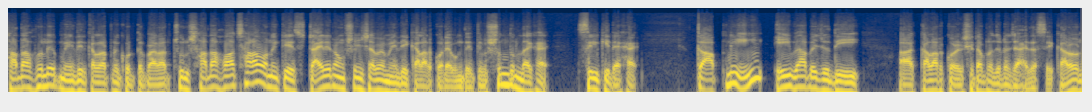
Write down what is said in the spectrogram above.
সাদা হলে মেহেদির কালার আপনি করতে পারেন। চুল সাদা হওয়া ছাড়াও অনেকে স্টাইলের অংশ হিসাবে মেহেদি কালার করে এবং দেখতে সুন্দর দেখায়, সিল্কি দেখায়। তো আপনি এইভাবে যদি কালার করেন, সেটা আপনার জন্য জায়দ আছে। কারণ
